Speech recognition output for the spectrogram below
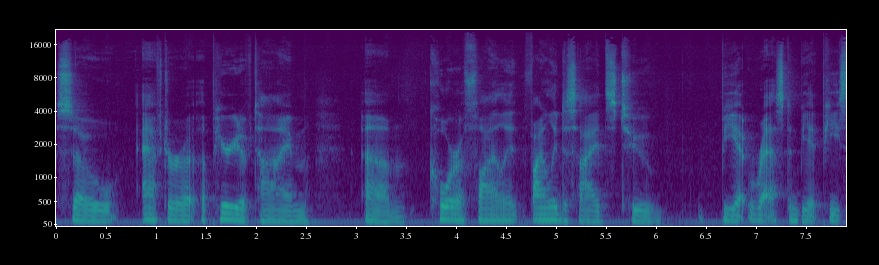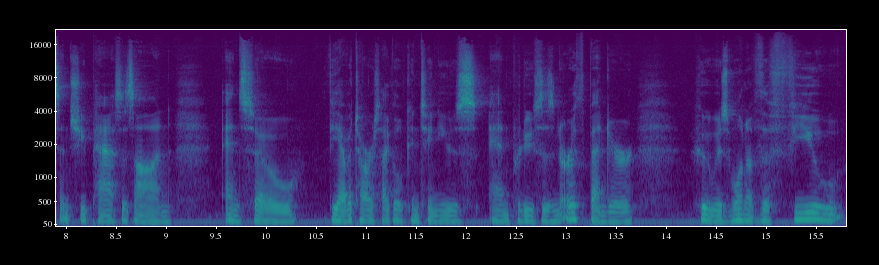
So after a, period of time, um, Korra finally, finally decides to be at rest and be at peace, and she passes on. And so the Avatar cycle continues and produces an Earthbender, who is one of the few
